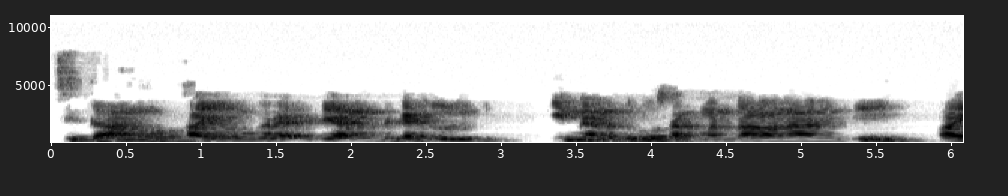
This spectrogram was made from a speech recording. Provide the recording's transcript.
සිත අනුව කය යොමු කර ඇතිද යන්නද ගැටලුවකි. ඉන් අනතුරුව සක්මන් භාවනාවේදී පය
